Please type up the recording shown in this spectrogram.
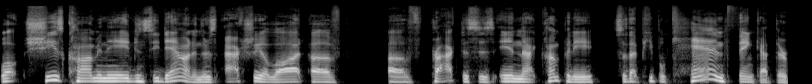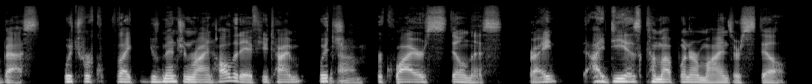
well, she's calming the agency down. And there's actually a lot of, of practices in that company so that people can think at their best, which, rec- like you've mentioned Ryan Holiday a few times, which yeah. requires stillness, right? The ideas come up when our minds are still.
